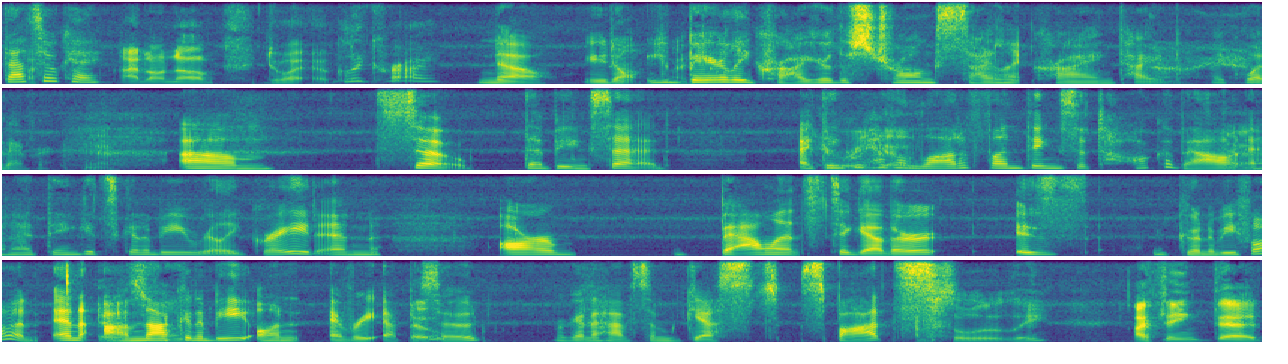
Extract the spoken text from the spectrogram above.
That's okay. I don't know. Do I ugly cry? No, you don't. You I don't. barely cry. You're the strong, silent crying type. Oh, like yeah. whatever. Yeah. Um. So that being said, I think we we, have go. a lot of fun things to talk about, Yeah. and I think it's going to be really great. And our balance together is going to be fun. And I'm not going to be on every episode. We're going to have some guest spots. Absolutely. I think that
